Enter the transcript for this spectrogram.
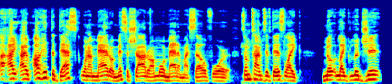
I, I I- I'll hit the desk when I'm mad or miss a shot or I'm more mad at myself or sometimes if there's like no like legit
